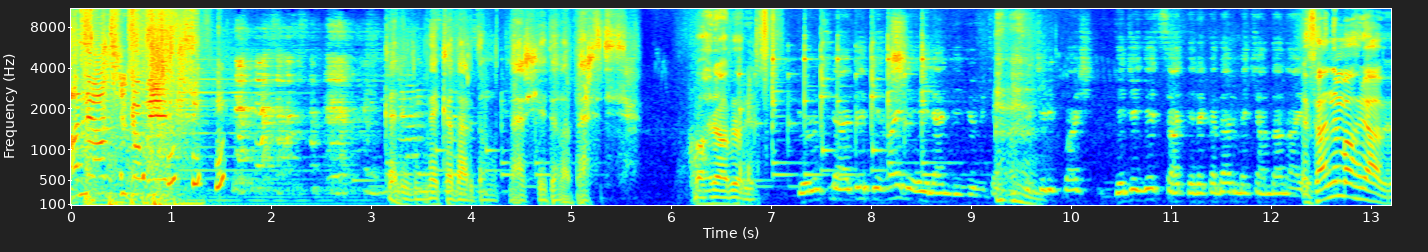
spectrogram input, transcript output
Anne aç şu kapıyı. Garibim ne kadar da mutlu her şeyden habersiz. Bahri abi arıyor. Görüntülerde bir hayli eğlendiği gözüken Asya Çelikbaş gece geç saatlere kadar mekandan ayrıldı. Efendim Bahri abi?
